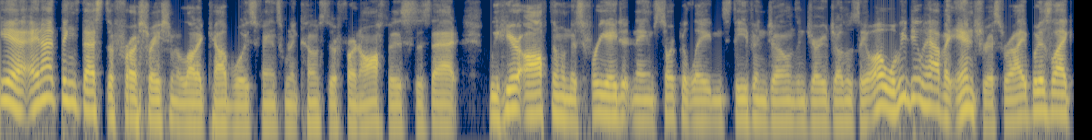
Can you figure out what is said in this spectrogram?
Yeah, and I think that's the frustration with a lot of Cowboys fans when it comes to the front office is that we hear often when there's free agent names circulating, Stephen Jones and Jerry Jones will say, "Oh, well, we do have an interest, right?" But it's like,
